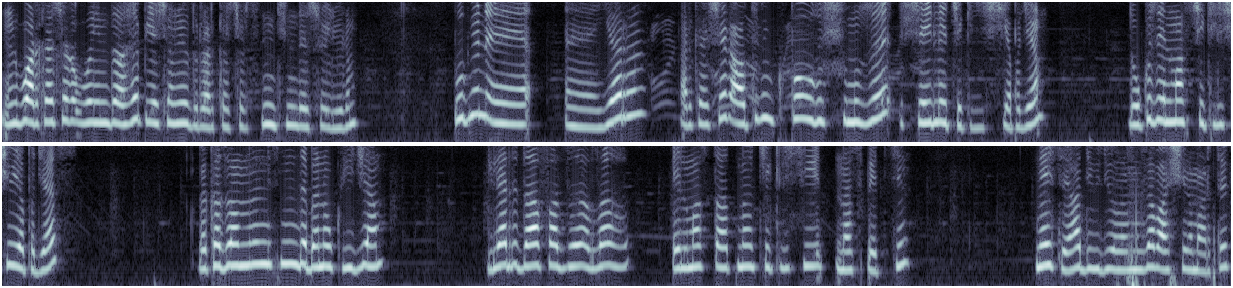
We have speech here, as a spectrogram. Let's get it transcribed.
Yani bu arkadaşlar olayında hep yaşanıyordur arkadaşlar. Sizin için de söylüyorum. Bugün e, e, yarın arkadaşlar 6000 kupa oluşumuzu şeyle çekiliş yapacağım. 9 elmas çekilişi yapacağız. Ve kazananların ismini de ben okuyacağım. İleride daha fazla Allah elmas dağıtma çekilişi nasip etsin. Neyse hadi videolarımıza başlayalım artık.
